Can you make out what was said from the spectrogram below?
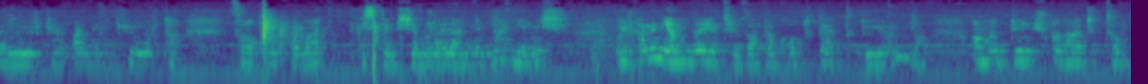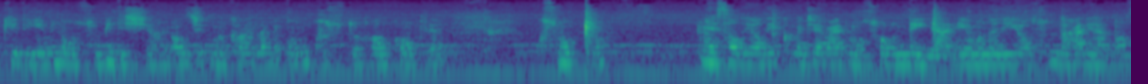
ben uyurken annem iki yumurta salatalık falan istemiş Yaman annemden yemiş. Uyurken annem yanımda yatıyor zaten. Koltukta yattık duyuyorum da. Ama dün şu kadarcık tavuk yedi yemin olsun. Bir diş yani. Azıcık makarna ve onu kustu. Halı komple kusmuktu. Neyse halı halı yıkamacıya verdim o sorun değil yani. Yaman Ali iyi olsun da her yer bas.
